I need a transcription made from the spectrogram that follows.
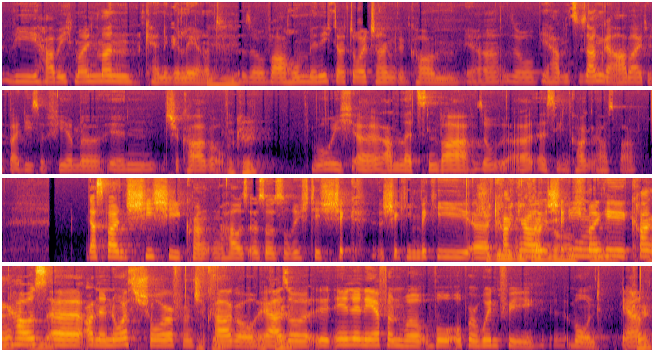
Wie habe ich meinen Mann kennengelernt? Mhm. Also warum bin ich nach Deutschland gekommen? Ja, also wir haben zusammengearbeitet bei dieser Firma in Chicago, okay. Wo ich äh, am letzten war, so, äh, als ich im Krankenhaus war. Das war ein Shishi-Krankenhaus, also so richtig schick, schickimicki äh, Krankenhaus, schickimicki mhm. Krankenhaus mhm. äh, on the North Shore von Chicago, okay. ja, also in der Nähe von wo, wo Oprah Winfrey wohnt, ja. Okay.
